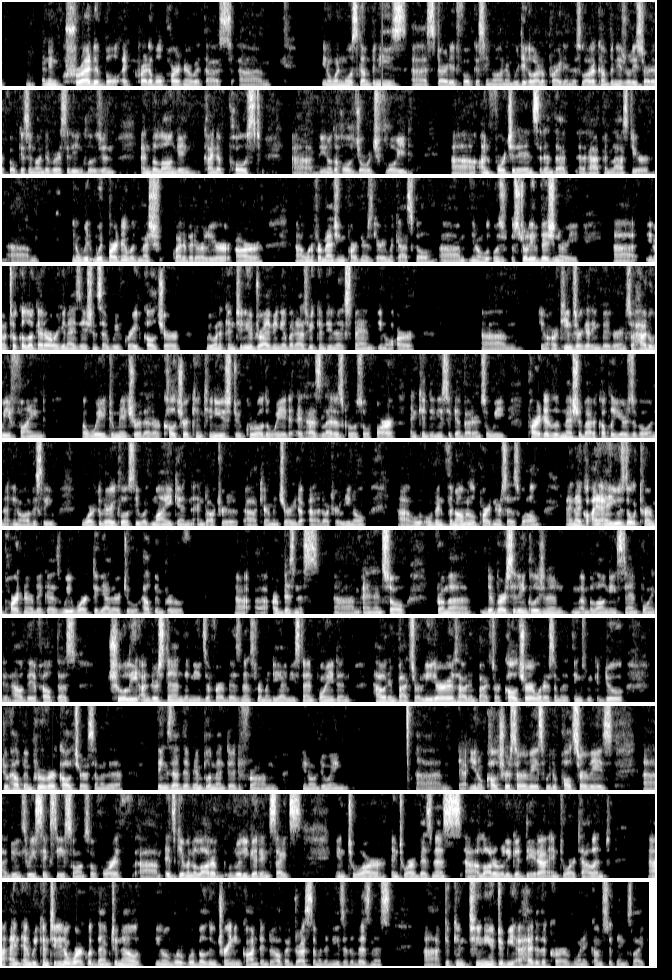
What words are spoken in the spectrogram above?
an incredible, incredible partner with us. Um, you know when most companies uh, started focusing on and we take a lot of pride in this a lot of companies really started focusing on diversity inclusion and belonging kind of post uh, you know the whole george floyd uh, unfortunate incident that, that happened last year um, you know, we would partner with Mesh quite a bit earlier. Our uh, one of our managing partners, Gary McCaskill, um, you know, was, was truly a visionary. Uh, you know, took a look at our organization, said we have great culture, we want to continue driving it, but as we continue to expand, you know, our um, you know our teams are getting bigger, and so how do we find a way to make sure that our culture continues to grow the way that it has let us grow so far and continues to get better. And so we partnered with Mesh about a couple of years ago, and you know, obviously worked very closely with Mike and and Dr. Uh, Cherry, uh, Dr. Lino, uh, who, who've been phenomenal partners as well. And I, I use the term partner because we work together to help improve uh, our business. Um, and and so from a diversity, inclusion, and belonging standpoint, and how they've helped us truly understand the needs of our business from a DIB standpoint and how it impacts our leaders, how it impacts our culture, what are some of the things we could do to help improve our culture, some of the things that they've implemented from, you know, doing, um, you know, culture surveys, we do pulse surveys, uh, doing 360, so on and so forth. Um, it's given a lot of really good insights into our into our business, uh, a lot of really good data into our talent, uh, and and we continue to work with them to now you know we're, we're building training content to help address some of the needs of the business uh, to continue to be ahead of the curve when it comes to things like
